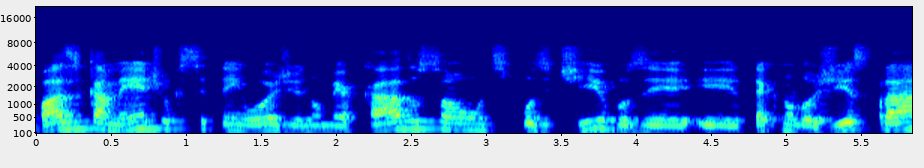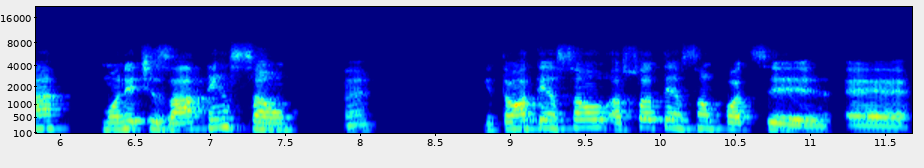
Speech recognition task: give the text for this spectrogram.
Basicamente, o que se tem hoje no mercado são dispositivos e, e tecnologias para monetizar a atenção. Né? Então, a, atenção, a sua atenção pode ser. É,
